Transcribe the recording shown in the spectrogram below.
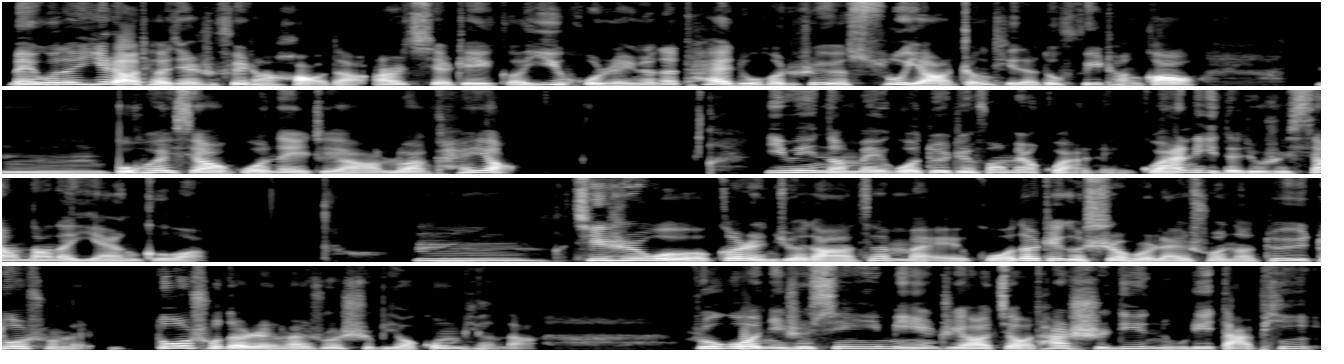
美国的医疗条件是非常好的，而且这个医护人员的态度和职业素养整体的都非常高。嗯，不会像国内这样乱开药。因为呢，美国对这方面管理管理的就是相当的严格。嗯，其实我个人觉得啊，在美国的这个社会来说呢，对于多数人多数的人来说是比较公平的。如果你是新移民，只要脚踏实地努力打拼，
